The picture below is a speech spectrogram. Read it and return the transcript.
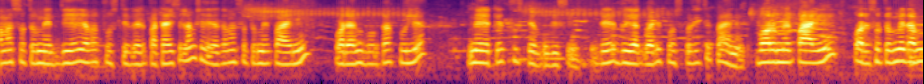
আমার ছোট মেয়ের দিয়েই আবার খুঁজতে বের পাঠাইছিলাম। সেই জায়গায় আমার ছোট মেয়ে পাইনি পরে আমি বোরকা খুলে মেয়েকে খুঁজতে গেছি যে দুই একবারই খোঁজ করেছি পায়নি বড় মেয়ে পায়নি। পরে ছোট মেয়ের আমি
